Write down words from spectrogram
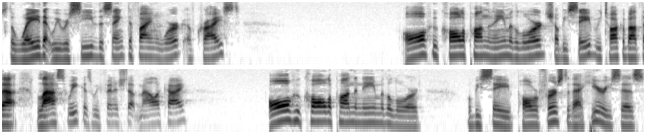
It's the way that we receive the sanctifying work of Christ. All who call upon the name of the Lord shall be saved. We talked about that last week as we finished up Malachi. All who call upon the name of the Lord will be saved. Paul refers to that here. He says,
